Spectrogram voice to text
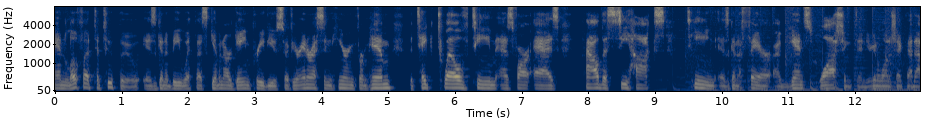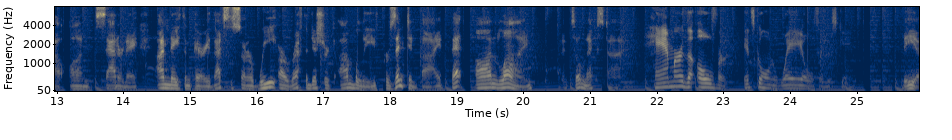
And Lofa Tatupu is going to be with us giving our game preview. So if you're interested in hearing from him, the Take 12 team, as far as how the Seahawks team is going to fare against Washington, you're going to want to check that out on Saturday. I'm Nathan Perry. That's the center. We are Ref the District on Bleav, presented by Bet Online. Until next time, hammer the over. It's going way over this game. Be a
